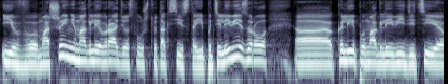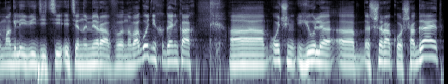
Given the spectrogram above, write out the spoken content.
и в машине могли в радио слушать у таксиста, и по телевизору, э, клипы могли видеть, и могли видеть эти номера в новогодних огоньках. Э, очень Юля э, широко шагает.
